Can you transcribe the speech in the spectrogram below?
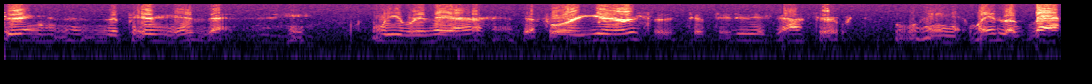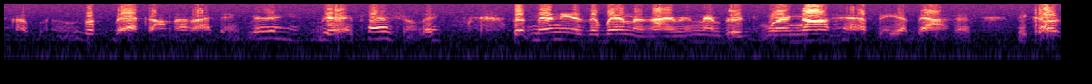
during the period that he we were there, the four years that it took to do his doctorate, we, we look back look back on it, I think, very very pleasantly. But many of the women I remembered were not happy about it because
